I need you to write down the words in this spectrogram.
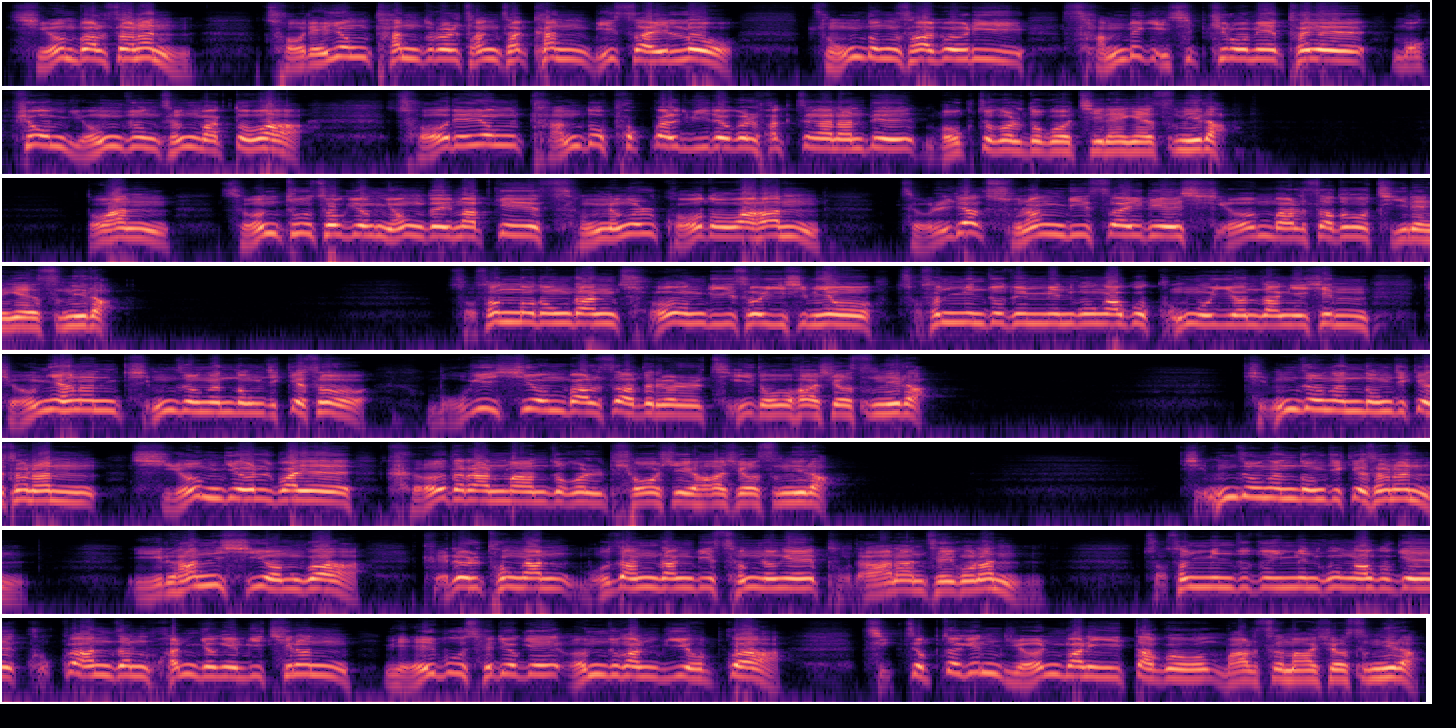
시험 발사는 초대형 탄두를 장착한 미사일로 중동 사거리 320km의 목표 명중 정막도와 초대형 탄도 폭발 위력을 확증하는 데 목적을 두고 진행했습니다. 또한 전투 적용 용도에 맞게 성능을 고도화한 전략 순항 미사일의 시험 발사도 진행했습니다. 조선노동당 총비서이시며 조선민주주의인민공화국 국무위원장이신 경애하는 김정은 동지께서 무기 시험 발사들을 지도하셨습니다. 김정은 동지께서는 시험 결과에 커다란 만족을 표시하셨습니다. 김정은 동지께서는 이러한 시험과 그를 통한 무장장비 성능의 부단한 제고는 조선민주주의인민공화국의 국가안전 환경에 미치는 외부 세력의 엄중한 위협과 직접적인 연관이 있다고 말씀하셨습니다.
